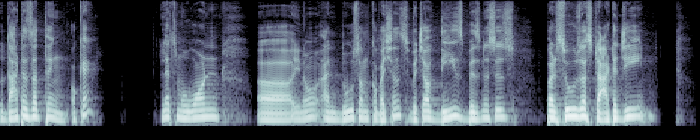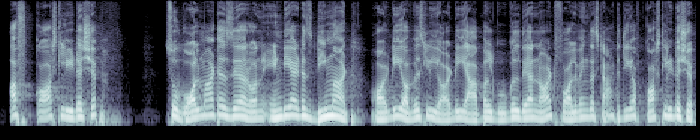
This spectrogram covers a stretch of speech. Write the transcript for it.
So that is the thing okay? Let's move on uh, you know, and do some questions. Which of these businesses pursues a strategy of cost leadership? So Walmart is there. On India, it is DMart. Audi, obviously, Audi, Apple, Google, they are not following the strategy of cost leadership.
